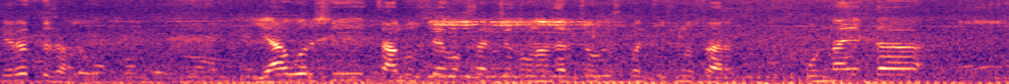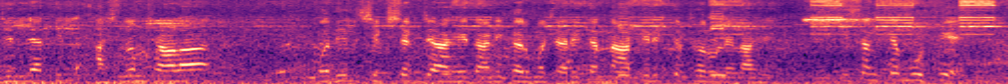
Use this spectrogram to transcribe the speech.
हे रद्द झालं होतं. यावर्षी चालू सेवक संच दोन हजार चोवीस पंचवीसनुसार पुन्हा एकदा जिल्ह्यातील आश्रमशाळा मधील शिक्षक जे आहेत आणि कर्मचारी त्यांना अतिरिक्त ठरवलेलं आहे. ही संख्या मोठी आहे.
